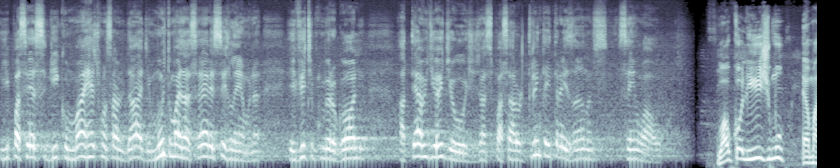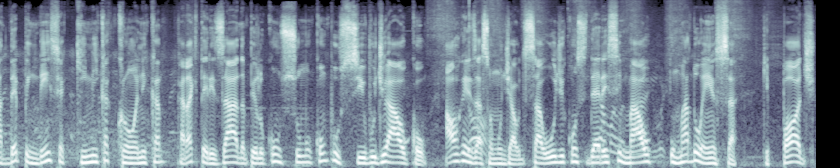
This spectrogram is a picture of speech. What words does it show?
E passei a seguir com mais responsabilidade, muito mais a sério esses lembram, né? Evite o primeiro gole, até os dias de hoje. Já se passaram 33 anos sem o álcool. O alcoolismo é uma dependência química crônica caracterizada pelo consumo compulsivo de álcool. A Organização Mundial de Saúde considera esse mal uma doença que pode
